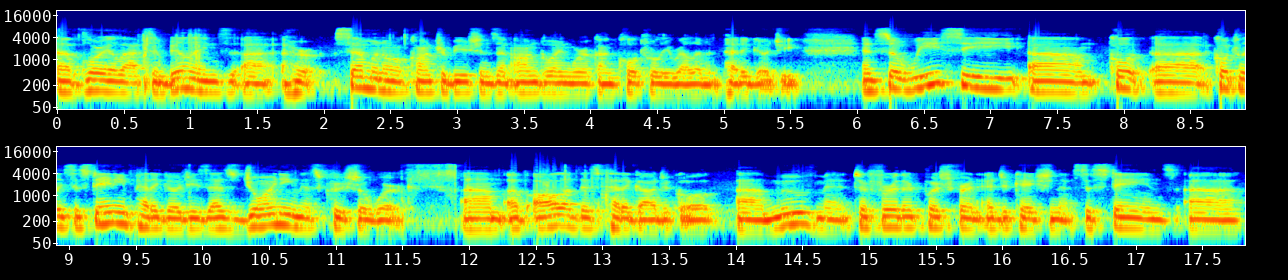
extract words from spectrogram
of Gloria Ladson Billings, uh, her seminal contributions and ongoing work on culturally relevant pedagogy. And so we see um, cult, uh, culturally sustaining pedagogies as joining this crucial work um, of all of this pedagogical uh, movement to further push for an education that sustains uh,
